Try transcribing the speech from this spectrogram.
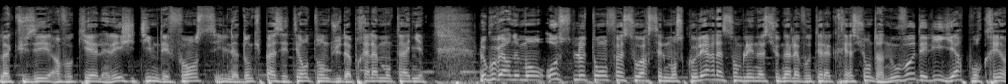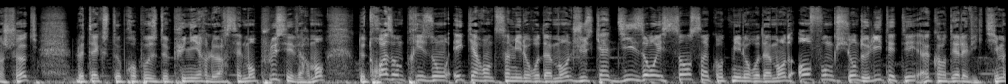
L'accusé invoquait la légitime défense. Il n'a donc pas été entendu d'après la montagne. Le gouvernement hausse le ton face au harcèlement scolaire. L'Assemblée nationale a voté la création d'un nouveau délit hier pour créer un choc. Le texte propose de punir le harcèlement plus sévèrement de 3 ans de prison et 45 000 euros d'amende jusqu'à 10 ans et 150 000 euros d'amende en fonction de l'ITT accordé à la victime.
